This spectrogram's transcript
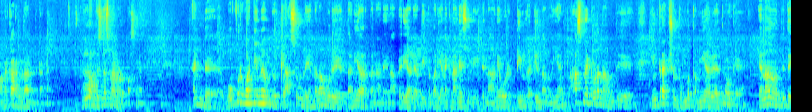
பணக்காரங்களாக இருந்துட்டாங்க. எல்லாம் பிஸ்னஸ் மேனோட பசங்க. அண்டு ஒவ்வொரு வாட்டியுமே வந்து ஒரு கிளாஸ் ரூமில் என்ன தான் ஒரு தனியாக இருப்பேன் நான் நான் பெரிய ஆளு அப்படின்ற மாதிரி எனக்கு நானே சொல்லிட்டு நானே ஒரு டீம் கட்டியிருந்தாலும் என் கிளாஸ்மேட்டோட நான் வந்து இன்ட்ராக்ஷன் ரொம்ப கம்மியாகவே இருந்தது. ஓகே ஏன்னா வந்து they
